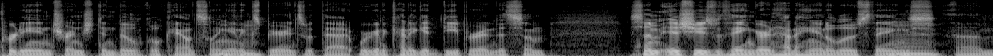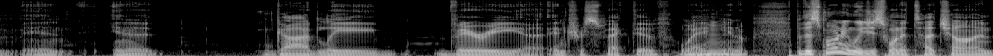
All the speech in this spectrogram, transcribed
pretty entrenched in biblical counseling and experience with that. We're going to kind of get deeper into some some issues with anger and how to handle those things um, in in a godly, very uh, introspective way, you know. But this morning we just want to touch on.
